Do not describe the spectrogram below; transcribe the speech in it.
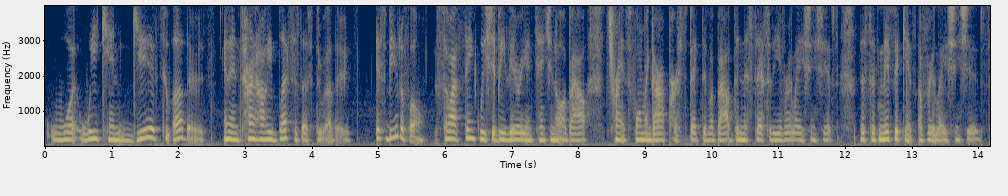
what we can give to others, and in turn, how He blesses us through others it's beautiful. So I think we should be very intentional about transforming our perspective about the necessity of relationships, the significance of relationships,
